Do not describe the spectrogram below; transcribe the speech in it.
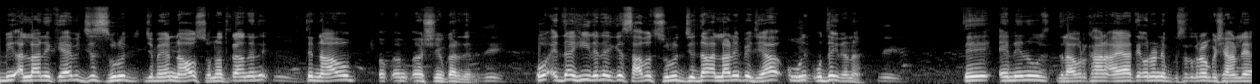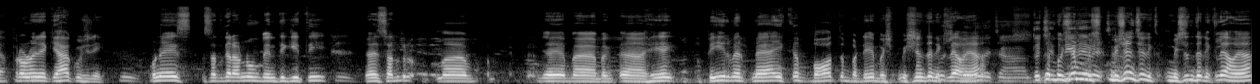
ਵੀ ਅੱਲਾ ਨੇ ਕਿਹਾ ਵੀ ਜਿਸ ਸੂਰਜ ਜਿਵੇਂ ਨਾ ਉਹ ਸੁਨਤ ਕਰਾਉਂਦੇ ਨੇ ਤੇ ਨਾ ਉਹ ਸ਼ਿਵ ਕਰਦੇ ਨੇ। ਉਹ ਇਦਾਂ ਹੀ ਰਹਿੰਦੇ ਕਿ ਸਾਬਤ ਸੂਰਜ ਜਿੱਦਾਂ ਅੱਲਾ ਨੇ ਭੇਜਿਆ ਉਹ ਉਦਾਂ ਹੀ ਰਹਿਣਾ। ਤੇ ਇਹਨੇ ਨੂੰ ਦਿਲਾਵਰ ਖਾਨ ਆਇਆ ਤੇ ਉਹਨਾਂ ਨੇ ਸਤਿਗੁਰਾਂ ਨੂੰ ਪਛਾਣ ਲਿਆ ਪਰ ਉਹਨਾਂ ਨੇ ਕਿਹਾ ਕੁਝ ਨਹੀਂ। ਉਹਨੇ ਸਤਿਗੁਰਾਂ ਨੂੰ ਬੇਨਤੀ ਕੀਤੀ ਸਤਿਗੁਰ ਹੈ ਪੀਰ ਮੈਂ- ਇੱਕ ਬਹੁਤ ਵੱਡੇ ਮਿਸ਼- ਮਿਸ਼ਨ ਤੇ ਨਿਕਲਿਆ ਹੋਇਆ। ਮਿਸ਼ਨ ਮਿਸ਼ਨ ਤੇ ਨਿਕਲਿਆ ਹੋਇਆ।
